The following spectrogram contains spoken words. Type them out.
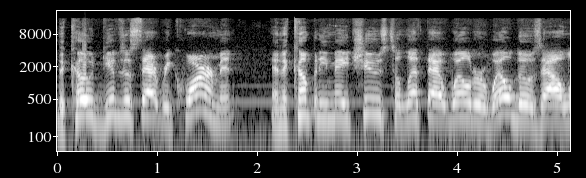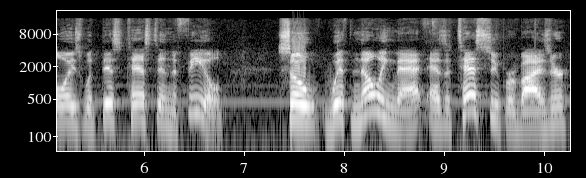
The code gives us that requirement, and the company may choose to let that welder weld those alloys with this test in the field. So, with knowing that, as a test supervisor,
